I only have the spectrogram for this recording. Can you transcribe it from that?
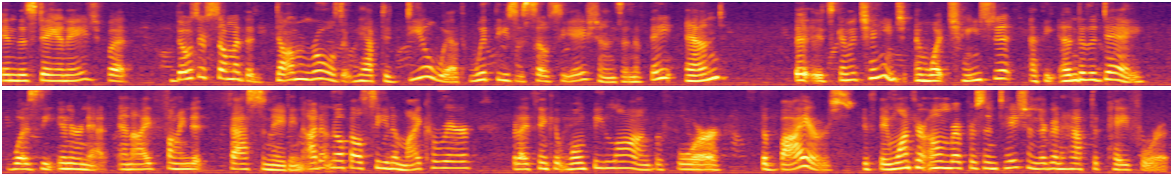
in this day and age but those are some of the dumb rules that we have to deal with with these associations. And if they end, it's going to change. And what changed it at the end of the day was the internet. And I find it fascinating. I don't know if I'll see it in my career, but I think it won't be long before the buyers, if they want their own representation, they're going to have to pay for it.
